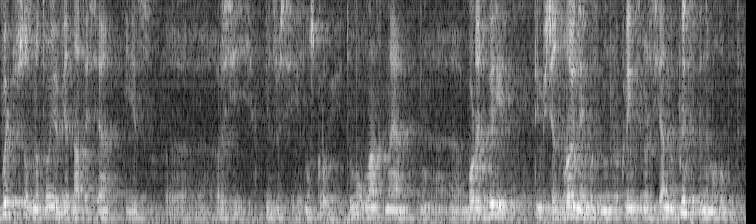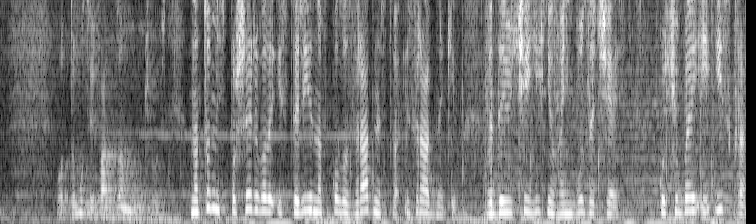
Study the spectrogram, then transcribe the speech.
виключно з метою об'єднатися із е, Росією, із Росією, з Московією. Тому, власне, е, боротьби, тим більше збройної боротьби між українцями і росіянами, в принципі, не могло бути. От тому цей факт замовчувався. Натомість поширювали істерію навколо зрадництва і зрадників, видаючи їхню ганьбу за честь. Кочубей і Іскра,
